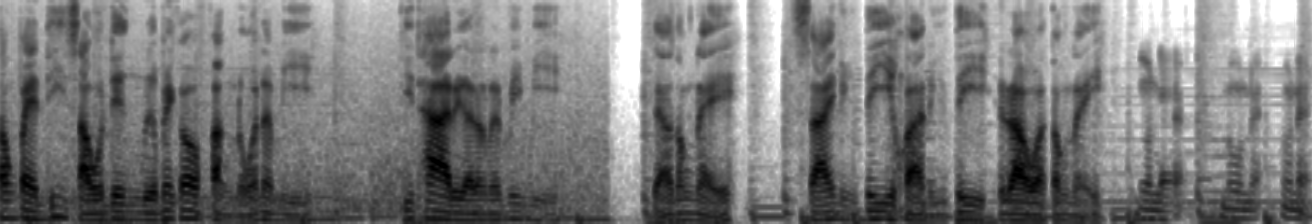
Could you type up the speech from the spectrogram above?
ต้องเป็นที่เสาดึงหรือไม่ก็ฝั่งโน้นนะมี ที่ท่าเรือตรงนั้นไม่มีแต่เอาตรงไหน ซ้ายหนึ่งตีขวาหนึ่งตีเราอะตรงไหนนู่นแหละนู่นแหละนู่นแหละ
